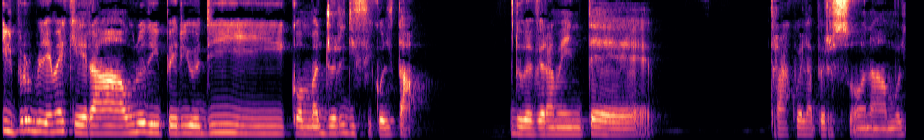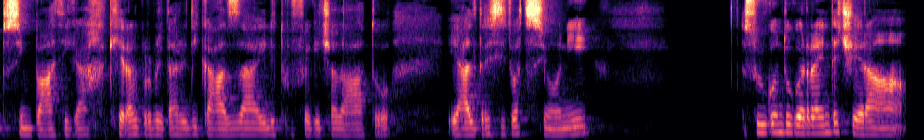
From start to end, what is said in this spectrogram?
Il problema è che era uno dei periodi con maggiori difficoltà, dove veramente tra quella persona molto simpatica che era il proprietario di casa e le truffe che ci ha dato e altre situazioni, sul conto corrente c'era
